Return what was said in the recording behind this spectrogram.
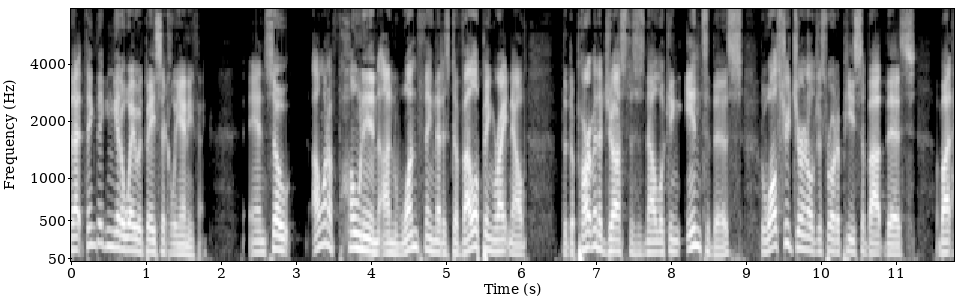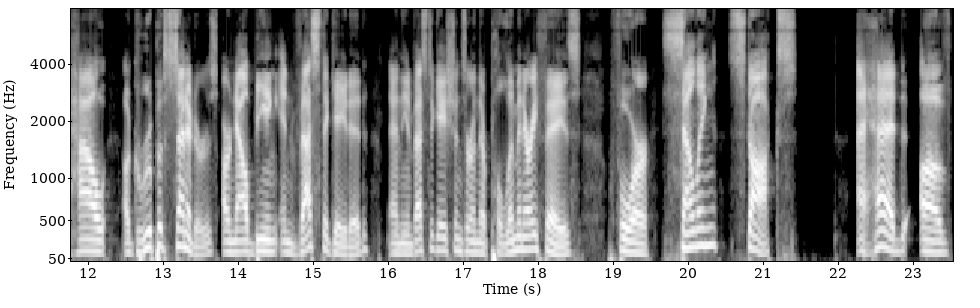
that think they can get away with basically anything. And so I want to hone in on one thing that is developing right now. The Department of Justice is now looking into this. The Wall Street Journal just wrote a piece about this, about how a group of senators are now being investigated, and the investigations are in their preliminary phase for selling stocks ahead of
